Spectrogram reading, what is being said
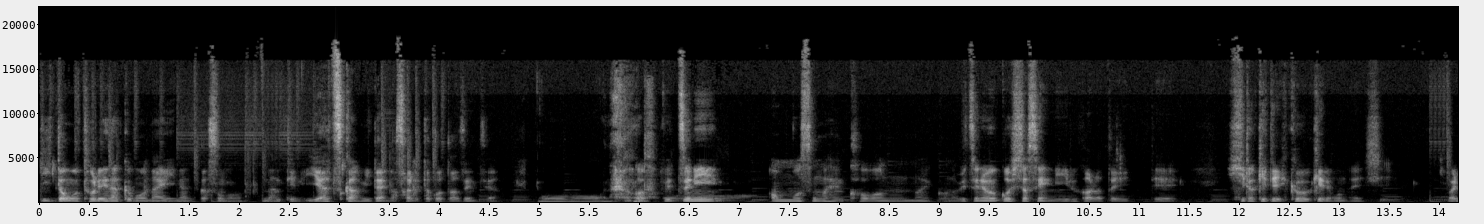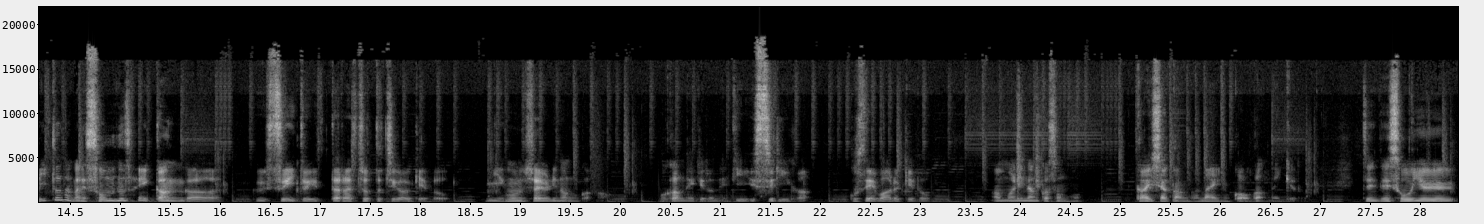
りとも取れなくもない、なんかその、なんていうの、威圧感みたいなされたことは全然。おー、なるほど。か別に、あんまその辺変わんないかな。別に追い越し車線にいるからといって、開けていくわけでもないし。割となんかね、存在感が薄いと言ったらちょっと違うけど、日本車寄りなのかなわかんないけどね、DS3 が。個性はあるけど、あんまりなんかその、外車感がないのかわかんないけど、全然そういう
